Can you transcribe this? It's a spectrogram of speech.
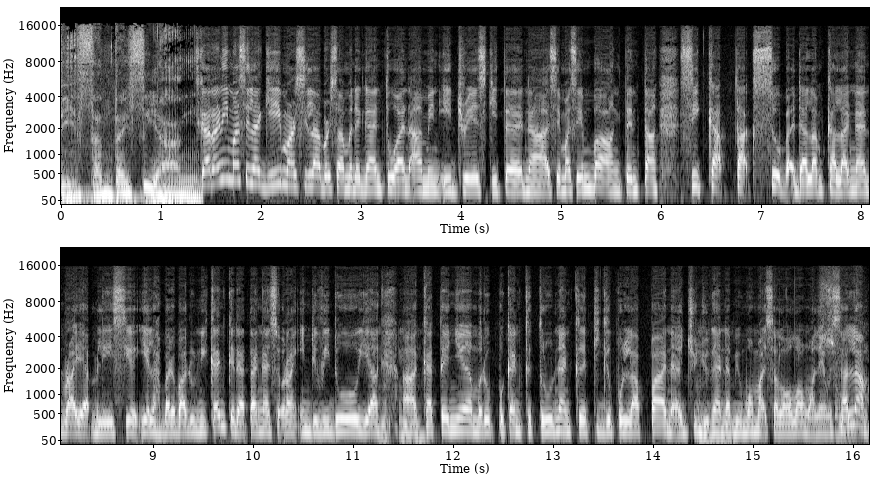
di Santai Siang. Sekarang ni masih lagi Marsila bersama dengan Tuan Amin Idris kita nak sembang-sembang tentang sikap taksub dalam kalangan rakyat Malaysia. Ialah baru-baru ni kan kedatangan seorang individu yang mm-hmm. uh, katanya merupakan keturunan ke-38 uh, junjungan mm-hmm. Nabi Muhammad sallallahu alaihi wasallam.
